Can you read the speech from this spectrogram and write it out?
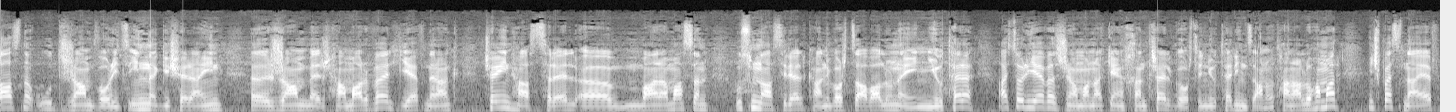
18 ժամ, որից 9 գիշերային ժամ էր համարվել եւ նրանք չէին հասցրել մանրամասն ուսումնասիրել, քանի որ ծավալուն էին նյութերը, այսօր եւս ժամանակ են խնդրել գործի նյութերին ծանոթանալու համար, ինչպես նաեւ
